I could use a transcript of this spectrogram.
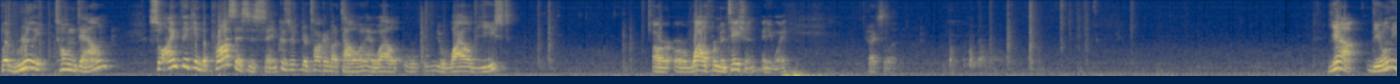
but really toned down. So I'm thinking the process is the same because they're, they're talking about Tahona and wild you know, wild yeast or or wild fermentation anyway. Excellent. Yeah, the only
